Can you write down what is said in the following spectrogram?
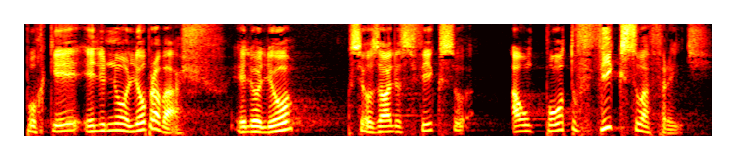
porque ele não olhou para baixo. Ele olhou com seus olhos fixos a um ponto fixo à frente.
